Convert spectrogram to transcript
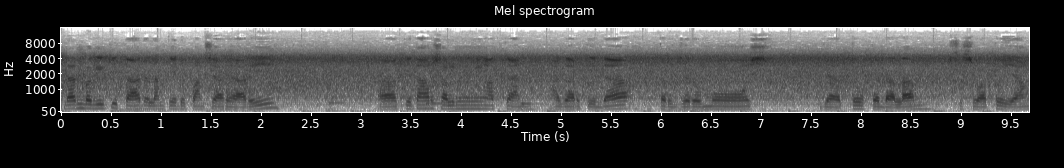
Dan bagi kita dalam kehidupan sehari-hari eh, kita harus saling mengingatkan agar tidak terjerumus jatuh ke dalam sesuatu yang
